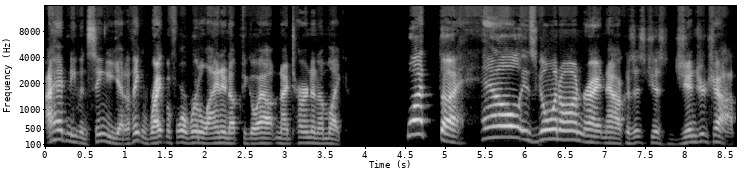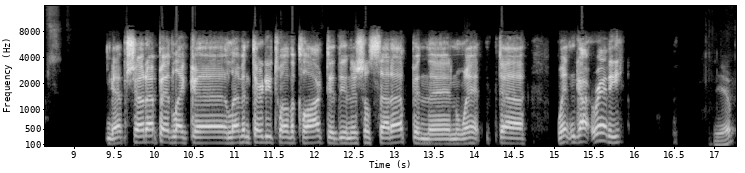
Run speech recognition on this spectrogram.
I hadn't even seen you yet. I think right before we're lining up to go out, and I turn and I'm like, what the hell is going on right now? Because it's just ginger chops. Yep, showed up at like uh, 11 30, 12 o'clock, did the initial setup, and then went uh, went and got ready. Yep.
